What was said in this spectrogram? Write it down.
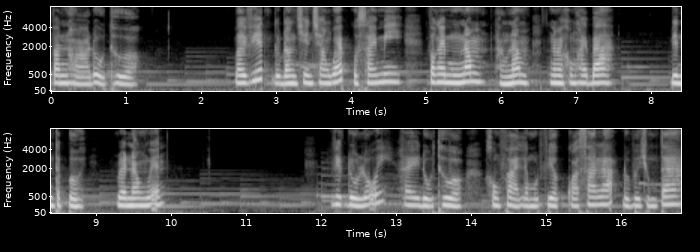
Văn hóa đổ thừa. Bài viết được đăng trên trang web của Saimi vào ngày 5 tháng 5 năm 2023. Biên tập bởi Rena Nguyễn. Việc đổ lỗi hay đổ thừa không phải là một việc quá xa lạ đối với chúng ta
